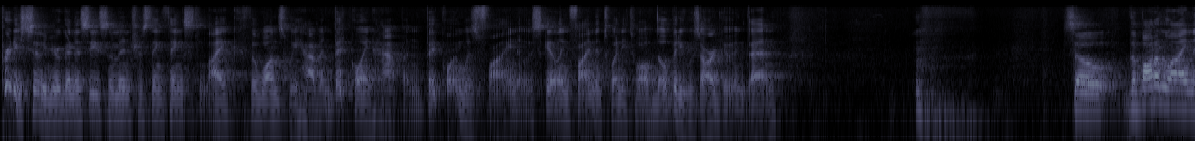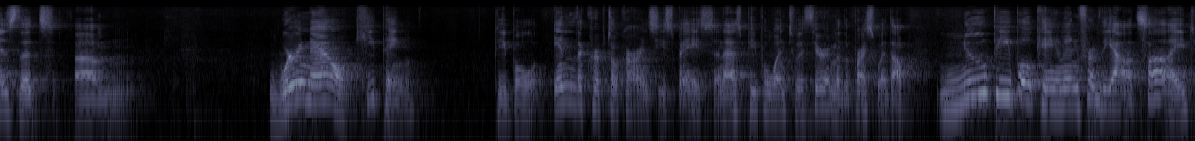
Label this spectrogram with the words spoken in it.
pretty soon, you're going to see some interesting things like the ones we have in Bitcoin happen. Bitcoin was fine. It was scaling fine in 2012. Nobody was arguing then. so the bottom line is that um, we're now keeping people in the cryptocurrency space. And as people went to Ethereum and the price went up, new people came in from the outside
